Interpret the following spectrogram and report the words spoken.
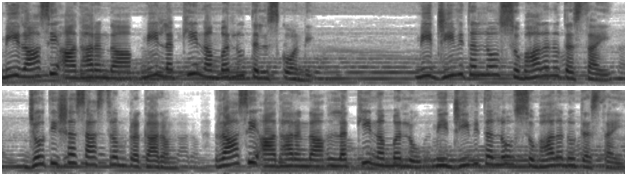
మీ రాశి ఆధారంగా మీ లక్కీ నంబర్లు తెలుసుకోండి. మీ జీవితంలో శుభాలను తెస్తాయి. జ్యోతిష శాస్త్రం ప్రకారం రాశి ఆధారంగా లక్కీ నంబర్లు మీ జీవితంలో శుభాలను తెస్తాయి.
